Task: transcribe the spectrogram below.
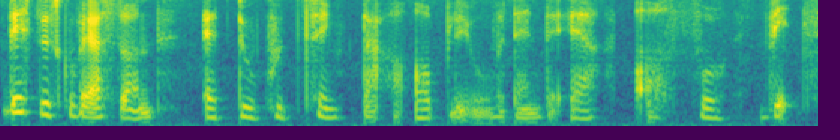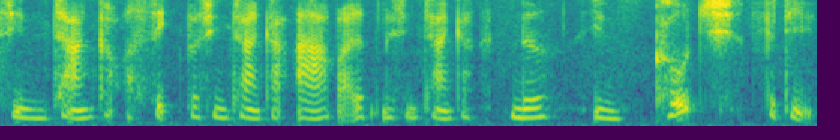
Hvis det skulle være sådan, at du kunne tænke dig at opleve, hvordan det er at få vendt sine tanker og set på sine tanker, arbejdet med sine tanker med en coach, fordi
